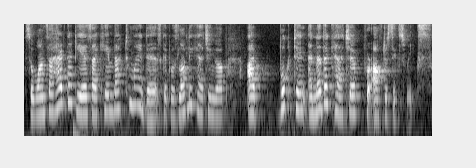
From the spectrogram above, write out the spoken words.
So once I had that yes, I came back to my desk. It was lovely catching up. I booked in another catch up for after six weeks.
